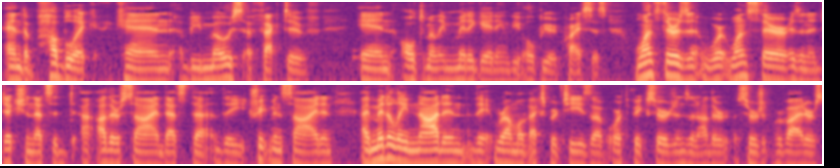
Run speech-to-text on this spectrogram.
and the public can be most effective in ultimately mitigating the opioid crisis. Once there's a, once there is an addiction, that's the uh, other side. That's the the treatment side, and admittedly not in the realm of expertise of orthopedic surgeons and other surgical providers.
